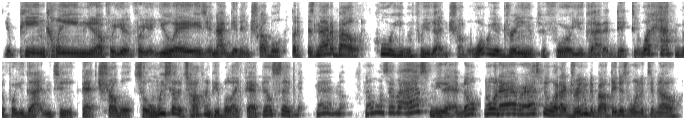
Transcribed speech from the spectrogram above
you're peeing clean, you know, for your for your UAs, you're not getting in trouble. But it's not about who were you before you got in trouble? What were your dreams before you got addicted? What happened before you got into that trouble? So when we started talking to people like that, they'll say, "Man, no, no one's ever asked me that. No, no one ever asked me what I dreamed about. They just wanted to know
